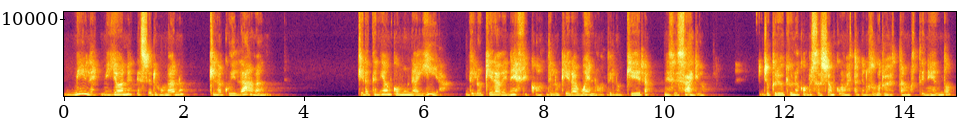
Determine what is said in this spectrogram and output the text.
miles, millones de seres humanos que la cuidaban, que la tenían como una guía de lo que era benéfico, de lo que era bueno, de lo que era necesario. Yo creo que una conversación como esta que nosotros estamos teniendo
